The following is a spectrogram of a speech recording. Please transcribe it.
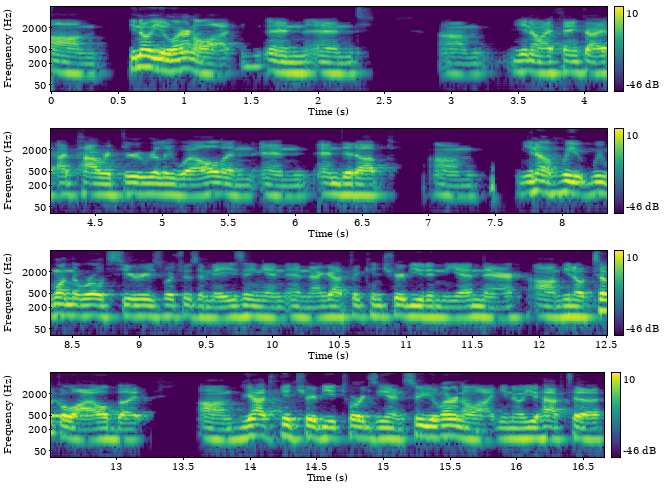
um, you know, you learn a lot, and and um, you know, I think I, I powered through really well and and ended up um, you know, we we won the World Series, which was amazing, and and I got to contribute in the end there. Um, you know, took a while, but um, you got to contribute towards the end. So you learn a lot. You know, you have to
